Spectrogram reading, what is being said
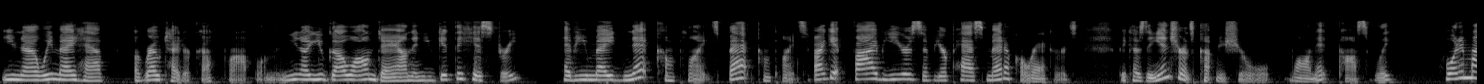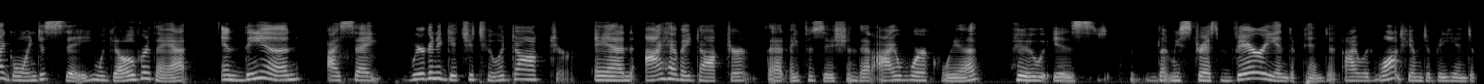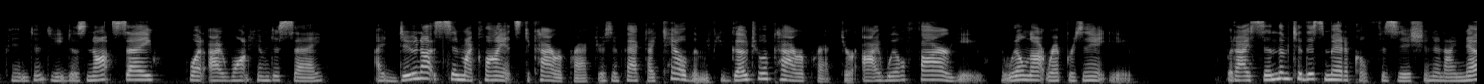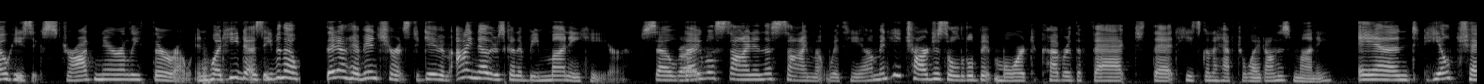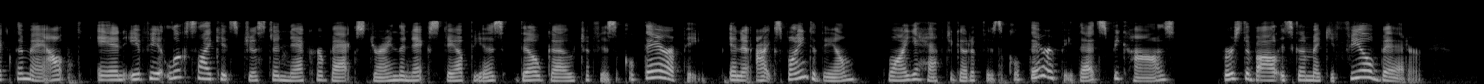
you know, we may have a rotator cuff problem. And, you know, you go on down and you get the history. Have you made neck complaints, back complaints? If I get five years of your past medical records, because the insurance company sure will want it, possibly, what am I going to see? We go over that. And then I say, we're going to get you to a doctor. And I have a doctor that a physician that I work with who is, let me stress, very independent. I would want him to be independent. He does not say what I want him to say. I do not send my clients to chiropractors. In fact, I tell them if you go to a chiropractor, I will fire you. I will not represent you. But I send them to this medical physician, and I know he's extraordinarily thorough. And what he does, even though they don't have insurance to give him. I know there's going to be money here. So right. they will sign an assignment with him, and he charges a little bit more to cover the fact that he's going to have to wait on his money. And he'll check them out. And if it looks like it's just a neck or back strain, the next step is they'll go to physical therapy. And I explained to them why you have to go to physical therapy. That's because, first of all, it's going to make you feel better.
